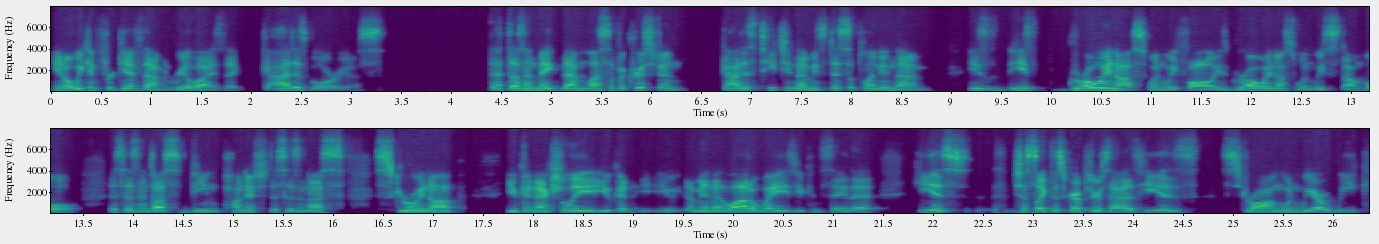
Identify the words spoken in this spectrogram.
you know, we can forgive them and realize that God is glorious. That doesn't make them less of a Christian. God is teaching them, He's disciplining them. He's He's growing us when we fall. He's growing us when we stumble. This isn't us being punished. This isn't us screwing up. You can actually, you can, you, I mean, in a lot of ways, you can say that he is, just like the scripture says, he is strong when we are weak.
